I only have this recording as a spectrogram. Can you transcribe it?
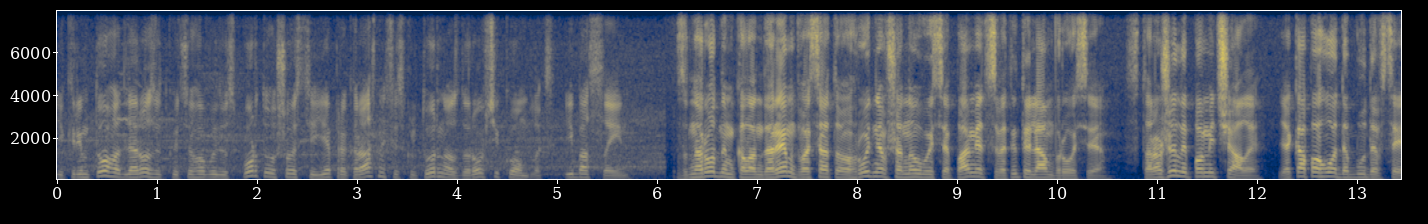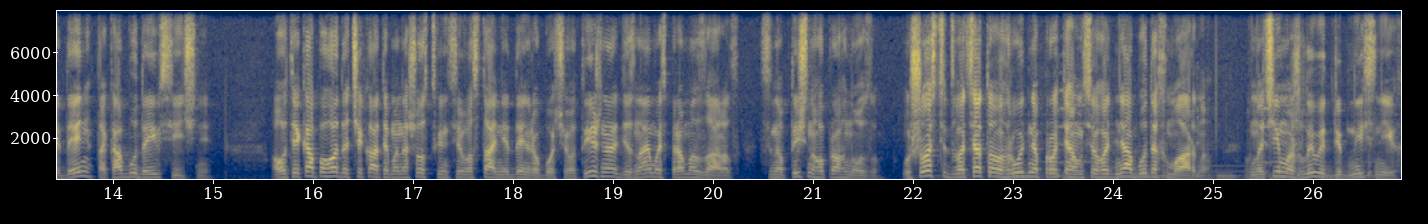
І крім того, для розвитку цього виду спорту у шості є прекрасний фізкультурно-оздоровчий комплекс і басейн. За народним календарем 20 грудня вшановується пам'ять святителя Амвросія. Старожили помічали, яка погода буде в цей день, така буде і в січні. А от яка погода чекатиме на шосткинці в останній день робочого тижня, дізнаємось прямо зараз синоптичного прогнозу. У шості 20 грудня протягом всього дня буде хмарно. Вночі можливий дрібний сніг.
